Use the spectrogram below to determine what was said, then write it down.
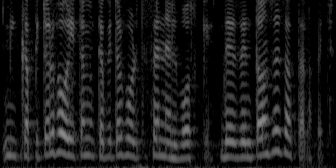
mi capítulo favorito, mi capítulo favorito está en el bosque, desde entonces hasta la fecha.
